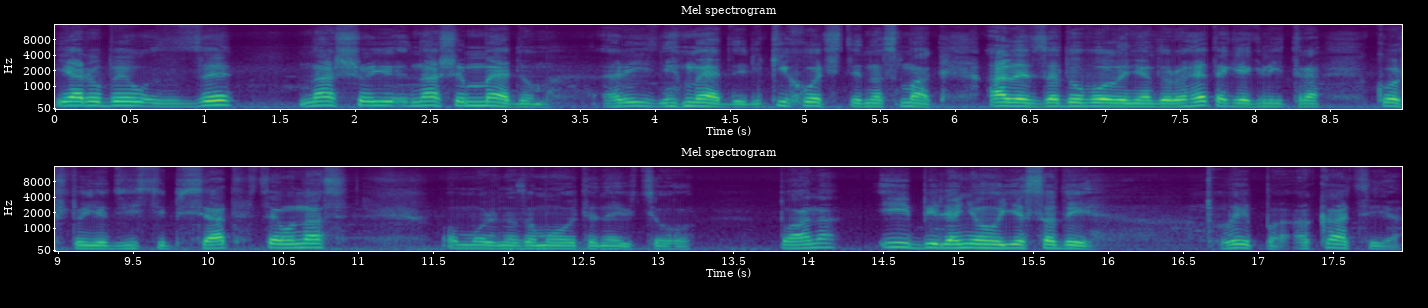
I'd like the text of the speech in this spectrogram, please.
Я робив з нашою, нашим медом. Різні меди, які хочете на смак. Але задоволення дороге, так як літра коштує 250. Це у нас. О, можна замовити навіть цього пана. І біля нього є сади. Липа, акація.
